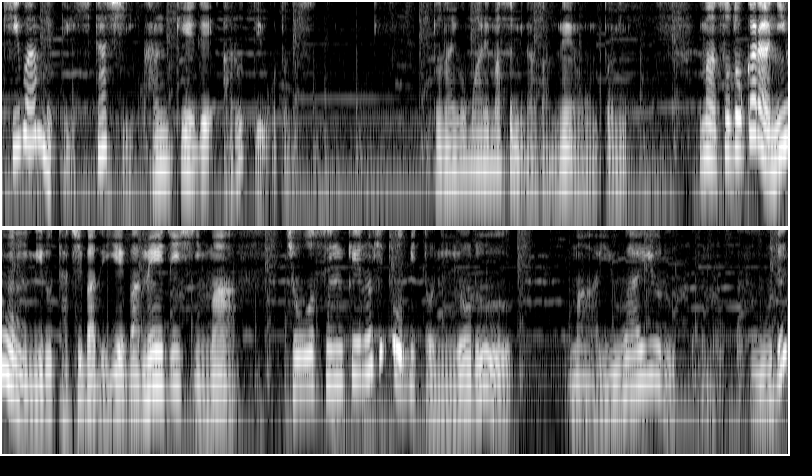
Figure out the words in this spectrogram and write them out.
極めて親しい関係であるっていうことです。どない思われます皆さんね、本当に。まあ、外から日本を見る立場で言えば、明治維新は朝鮮系の人々による、まあ、いわゆるこのクーデ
